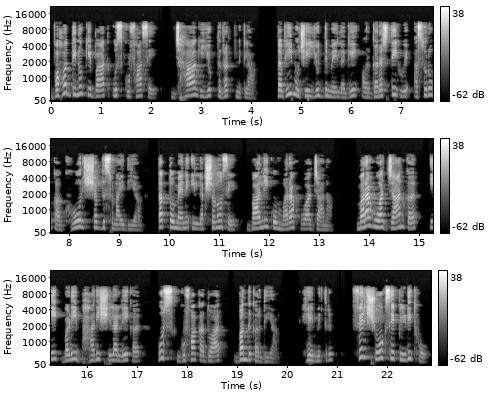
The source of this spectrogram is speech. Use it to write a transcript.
बहुत दिनों के बाद उस गुफा से झाग युक्त रक्त निकला। तभी मुझे युद्ध में लगे और गरजते हुए असुरों का घोर शब्द सुनाई दिया। तब तो मैंने इन लक्षणों से बाली को मरा हुआ जाना। मरा हुआ जानकर एक बड़ी भारी शिला लेकर उस गुफा का द्वार बंद कर दिया। हे मित्र, फिर शोक से पीड़ित हो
